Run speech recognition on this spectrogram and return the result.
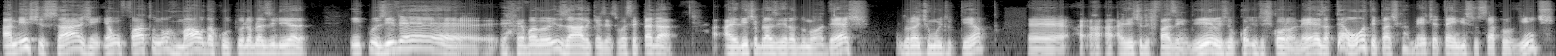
a mestiçagem é um fato normal da cultura brasileira. Inclusive é, é valorizada. Quer dizer, se você pega a elite brasileira do Nordeste, durante muito tempo, é, a, a, elite dos fazendeiros, do, dos coronéis, até ontem praticamente, até início do século XX,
